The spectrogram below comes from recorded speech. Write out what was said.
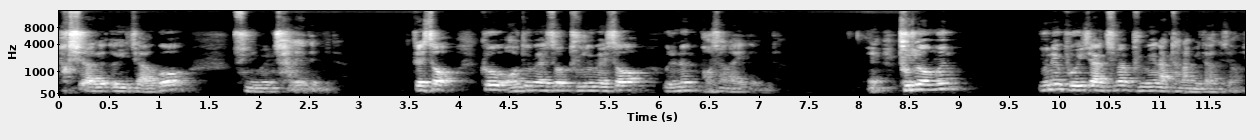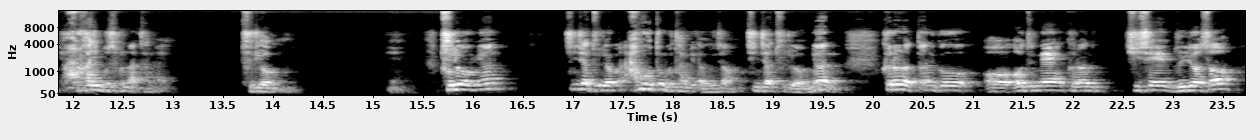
확실하게 의지하고 주님을 찾아야 됩니다. 그래서 그 어둠에서 두름에서 우리는 벗어나야 됩니다. 예, 두려움은 눈에 보이지 않지만 분명히 나타납니다. 그죠? 여러 가지 모습으로 나타나요. 두려움. 예, 두려우면, 진짜 두려우면 아무것도 못합니다. 그죠? 진짜 두려우면 그런 어떤 그 어, 둠의 그런 기세에 눌려서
